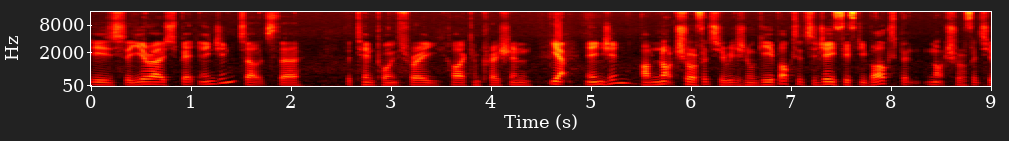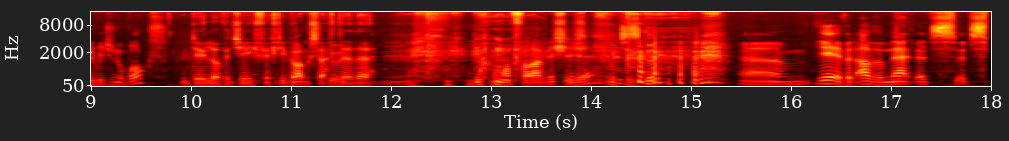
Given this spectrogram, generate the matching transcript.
is a Euro spec engine, so it's the the 10.3 high compression yep. engine. I'm not sure if it's the original gearbox. It's a G50 box, but not sure if it's the original box. We do love a G50 box That's after good. the 915 issues. Yeah, which is good. um, yeah, but other than that, it's it's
